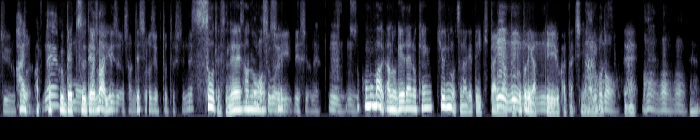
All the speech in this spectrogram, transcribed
ていうこはい、となんですね。全く別で、まあ水野さんのプロジェクトとしてね。そうですね。あそこもの、すごいですよね。うんうん。そこもまあ、あの、芸大の研究にもつなげていきたうんういなということでやっんうんうん。ている形にななるりますほど。ね。うんうんうん。ね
